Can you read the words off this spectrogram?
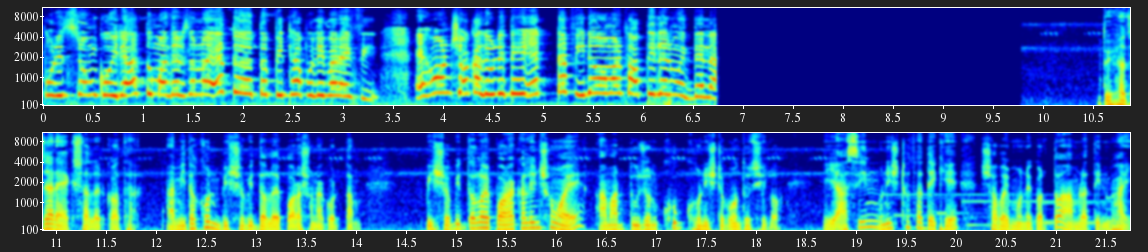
পরিশ্রম কইরা তোমাদের জন্য এত এত পিঠা পুলি বানাইছি। এখন সকালে উঠে দেখি একটা পিঠাও আমার পাতিলের মধ্যে না দুই হাজার এক সালের কথা। আমি তখন বিশ্ববিদ্যালয়ে পড়াশোনা করতাম। বিশ্ববিদ্যালয়ে পড়াকালীন সময়ে আমার দুজন খুব ঘনিষ্ঠ বন্ধু ছিল। ইয়াসিন ঘনিষ্ঠতা দেখে সবাই মনে করত, আমরা তিন ভাই।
